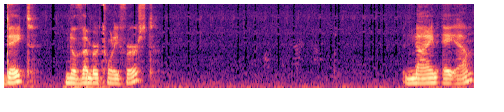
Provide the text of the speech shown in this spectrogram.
date November 21st, 9 a.m.,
